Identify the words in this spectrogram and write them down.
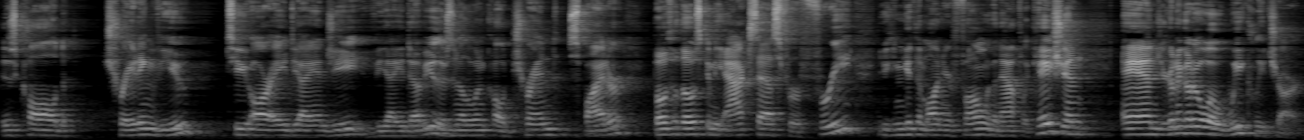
is called Trading View, T R A D I N G V I E W. There's another one called Trend Spider. Both of those can be accessed for free. You can get them on your phone with an application, and you're going to go to a weekly chart.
